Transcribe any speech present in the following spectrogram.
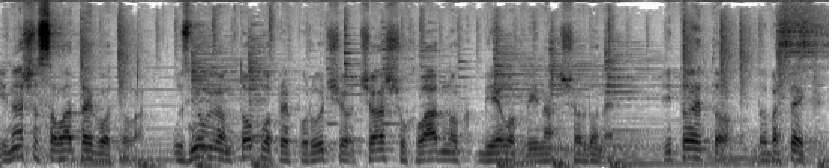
I naša salata je gotova. Uz nju bi vam toplo preporučio čašu hladnog bijelog vina Chardonnay. I to je to. Dobar tek!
